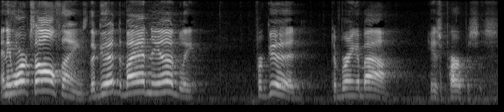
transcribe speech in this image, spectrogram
And He works all things, the good, the bad, and the ugly, for good to bring about His purposes.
